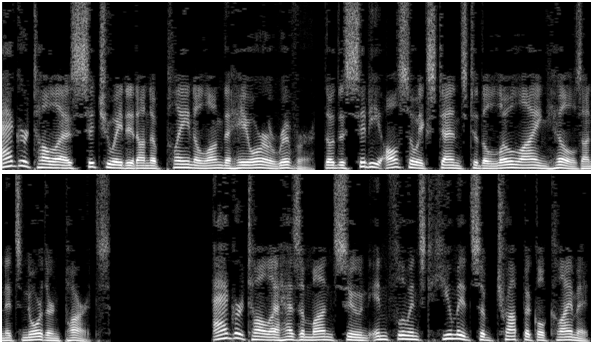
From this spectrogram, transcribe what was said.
Agartala is situated on a plain along the Haora River, though the city also extends to the low-lying hills on its northern parts. Agartala has a monsoon-influenced humid subtropical climate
